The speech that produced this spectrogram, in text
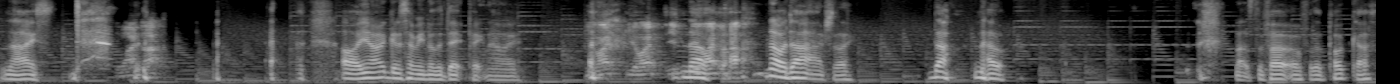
Nice. You like that? Oh, you're not going to send me another dick pic now, are you? You like you like you, No. you like that? No, I don't actually. No, no. That's the photo for the podcast.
